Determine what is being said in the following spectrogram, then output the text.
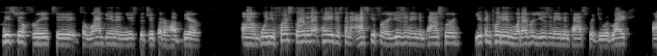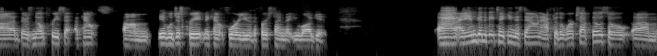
please feel free to, to log in and use the Jupyter Hub here. Um, when you first go to that page, it's going to ask you for a username and password. You can put in whatever username and password you would like. Uh, there's no preset accounts. Um, it will just create an account for you the first time that you log in. Uh, I am going to be taking this down after the workshop though, so um,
